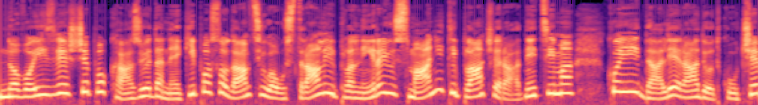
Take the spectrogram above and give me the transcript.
Novo izvješće pokazuje da neki poslodavci u Australiji planiraju smanjiti plaće radnicima koji i dalje rade od kuće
